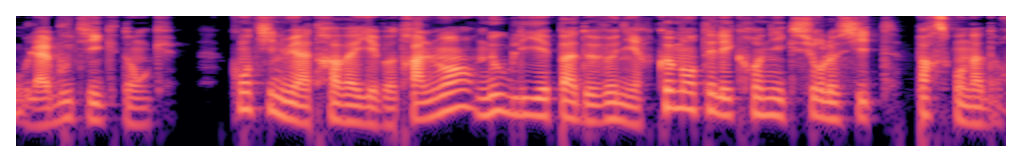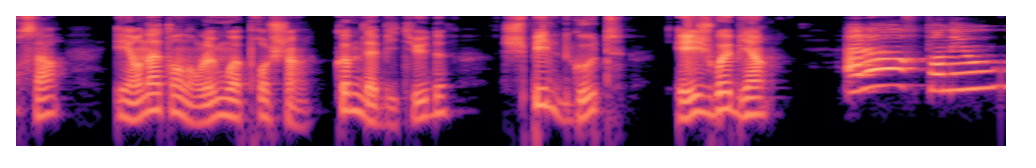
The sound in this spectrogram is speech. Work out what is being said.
ou la boutique donc. Continuez à travailler votre allemand, n'oubliez pas de venir commenter les chroniques sur le site parce qu'on adore ça, et en attendant le mois prochain, comme d'habitude, spielt gut et jouez bien. Alors, t'en es où?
